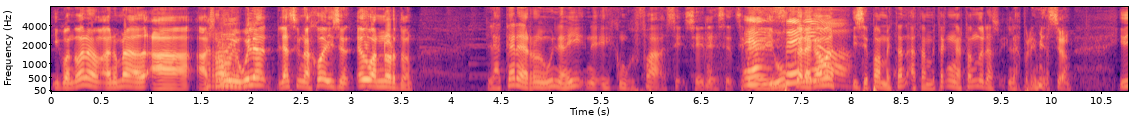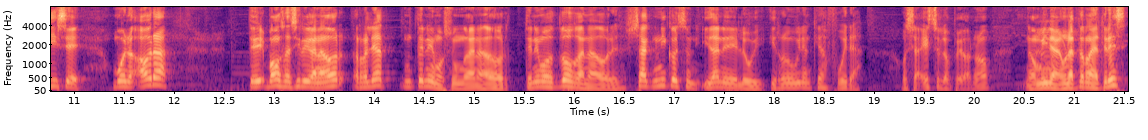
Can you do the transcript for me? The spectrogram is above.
y cuando van a, a nombrar a, a, a Robin. Williams, le hacen una joda y dicen Edward Norton. La cara de Robin Williams ahí es como que fa, se, se le- se- se le ¿En dibuja la serio? cámara y dice, pa, me están, hasta me están gastando las, las premiación. Y dice, bueno, ahora te- vamos a decir el ganador. En realidad no tenemos un ganador, tenemos dos ganadores, Jack Nicholson y Danny DeLuis. Y Robin Williams queda fuera. O sea, eso es lo peor, ¿no? Nominan una terna de tres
